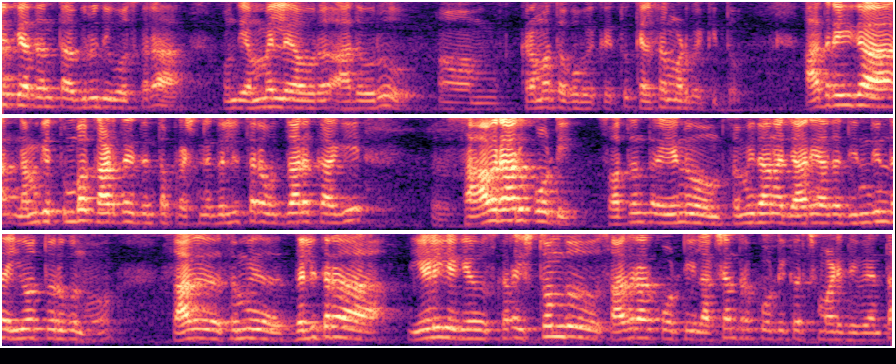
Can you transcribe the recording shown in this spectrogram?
ರೀತಿಯಾದಂಥ ಅಭಿವೃದ್ಧಿಗೋಸ್ಕರ ಒಂದು ಎಂ ಎಲ್ ಎ ಅವರು ಆದವರು ಕ್ರಮ ತಗೋಬೇಕಿತ್ತು, ಕೆಲಸ ಮಾಡಬೇಕಿತ್ತು. ಆದರೆ ಈಗ ನಮಗೆ ತುಂಬ ಕಾಡ್ತಾ ಇದ್ದಂಥ ಪ್ರಶ್ನೆ, ದಲಿತರ ಉದ್ಧಾರಕ್ಕಾಗಿ ಸಾವಿರಾರು ಕೋಟಿ ಸ್ವಾತಂತ್ರ್ಯ ಏನು ಸಂವಿಧಾನ ಜಾರಿಯಾದ ದಿನದಿಂದ ಇವತ್ತವರೆಗೂ ಸಾವಿರ, ಸಂವಿ, ದಲಿತರ ಏಳಿಗೆಗೋಸ್ಕರ ಇಷ್ಟೊಂದು ಸಾವಿರಾರು ಕೋಟಿ, ಲಕ್ಷಾಂತರ ಕೋಟಿ ಖರ್ಚು ಮಾಡಿದ್ದೀವಿ ಅಂತ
